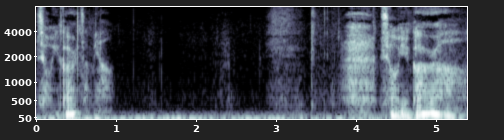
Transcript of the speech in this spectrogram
小鱼干怎么样？小鱼干啊！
